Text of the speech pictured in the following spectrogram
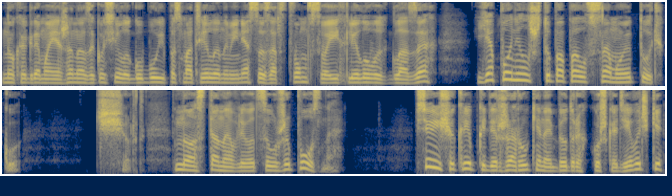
но когда моя жена закусила губу и посмотрела на меня с озорством в своих лиловых глазах, я понял, что попал в самую точку. Черт, но останавливаться уже поздно. Все еще крепко держа руки на бедрах кошка-девочки,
